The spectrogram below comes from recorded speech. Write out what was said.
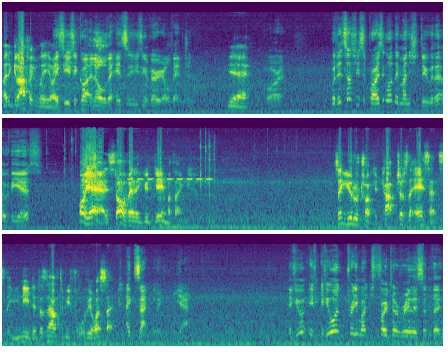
Like graphically, like It's using quite an old. It's using a very old engine yeah. for it. But it's actually surprising what they've managed to do with it over the years. Oh yeah, it's still a very good game, I think. It's like Euro Truck. It captures the essence that you need. It doesn't have to be photorealistic. Exactly. Yeah. If you if, if you want pretty much photorealism, then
